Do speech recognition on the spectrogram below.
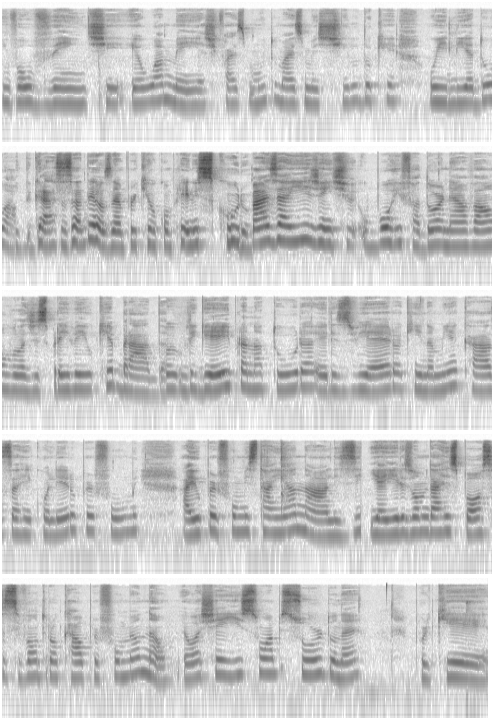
Envolvente. Eu amei. Acho que faz muito mais o meu estilo do que o Ilia Dual. Graças a Deus, né, porque eu comprei no escuro. Mas aí, gente, o borrifador, né, a válvula de spray veio quebrada. Eu liguei para Natura, eles vieram aqui na minha casa recolher o perfume. Aí o perfume está em análise e aí eles vão me dar a resposta se vão trocar o perfume ou não. Eu achei isso um absurdo, né? Porque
